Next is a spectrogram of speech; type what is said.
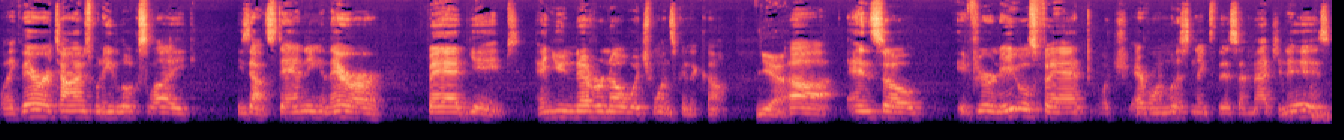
Like there are times when he looks like he's outstanding, and there are bad games, and you never know which one's going to come. yeah, Uh, and so, if you're an Eagles fan, which everyone listening to this I imagine is,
